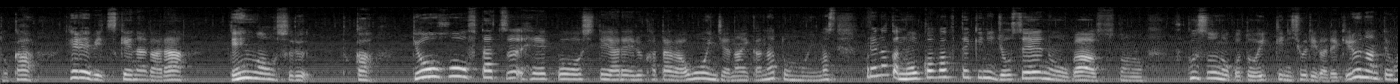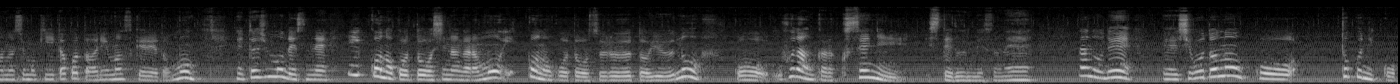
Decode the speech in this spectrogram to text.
とかテレビつけながら電話をするとか両方2つ並行してやれる方が多いんじゃないかなと思います。これなんか脳科学的に女性脳がその複数のことを一気に処理ができるなんてお話も聞いたことありますけれども私もですね1個のことをしながらもう1個のことをするというのをこう普段から癖にしてるんですね。なので、えー、仕事のこう特にこ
